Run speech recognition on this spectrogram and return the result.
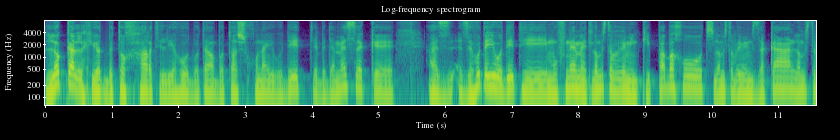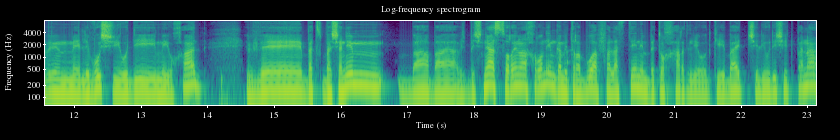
לא קל לחיות בתוך הרת אל-יהוד, באותה, באותה שכונה יהודית אה, בדמשק. אה, אז הזהות היהודית היא מופנמת, לא מסתובבים עם כיפה בחוץ, לא מסתובבים עם זקן, לא מסתובבים עם אה, לבוש יהודי מיוחד. ובשנים ב, ב, בשני העשורים האחרונים גם התרבו הפלסטינים בתוך חרת אל-יהוד, כי בית של יהודי שהתפנה,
